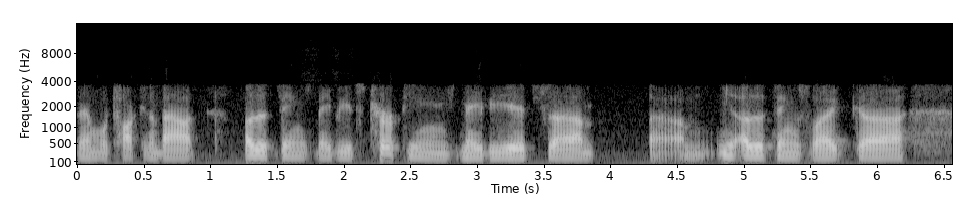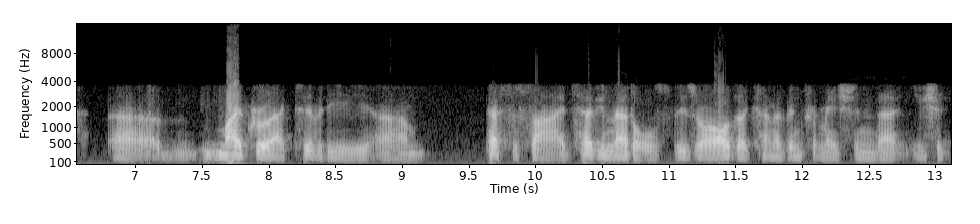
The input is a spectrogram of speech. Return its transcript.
then we're talking about other things. Maybe it's terpenes, maybe it's um, um, you know, other things like uh, uh, microactivity. Um, pesticides, heavy metals. These are all the kind of information that you should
